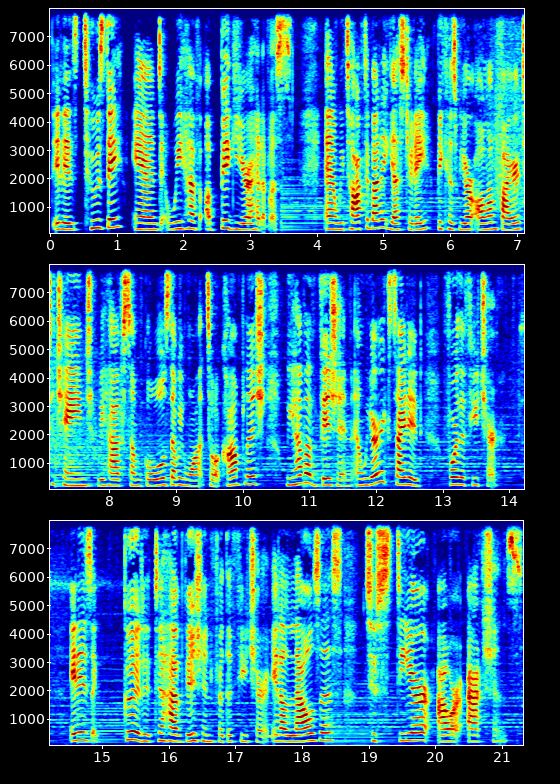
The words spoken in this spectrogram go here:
It is Tuesday, and we have a big year ahead of us. And we talked about it yesterday because we are all on fire to change. We have some goals that we want to accomplish. We have a vision, and we are excited for the future. It is good to have vision for the future, it allows us to steer our actions.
